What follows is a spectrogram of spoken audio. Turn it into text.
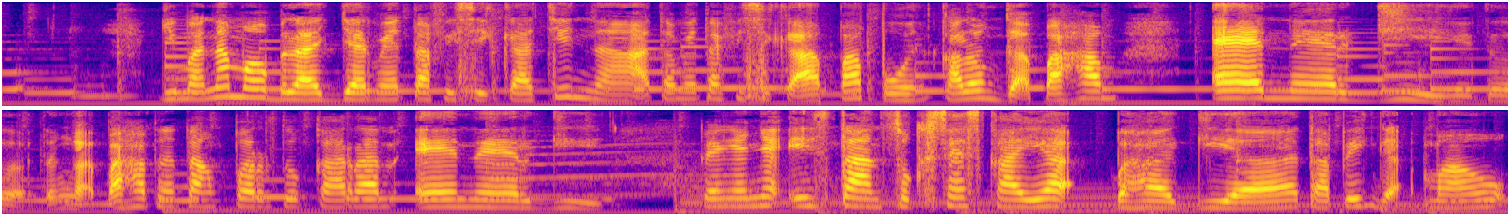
gimana mau belajar metafisika Cina atau metafisika apa pun kalau nggak paham energi gitu nggak paham tentang pertukaran energi. Pengennya instan sukses kayak bahagia tapi nggak mau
